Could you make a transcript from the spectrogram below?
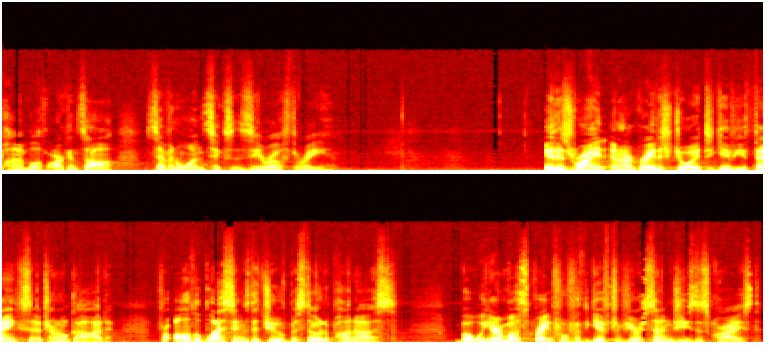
Pine Bluff, Arkansas 71603. It is right and our greatest joy to give you thanks, eternal God, for all the blessings that you have bestowed upon us. But we are most grateful for the gift of your Son, Jesus Christ,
